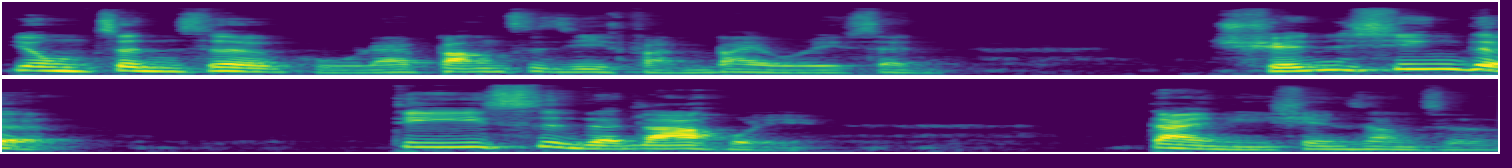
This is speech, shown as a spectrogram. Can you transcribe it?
用政策股来帮自己反败为胜，全新的第一次的拉回，带你先上车。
